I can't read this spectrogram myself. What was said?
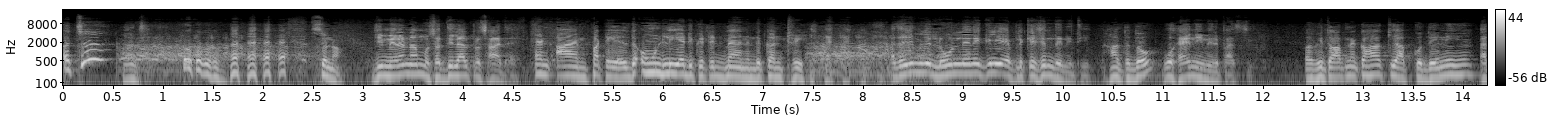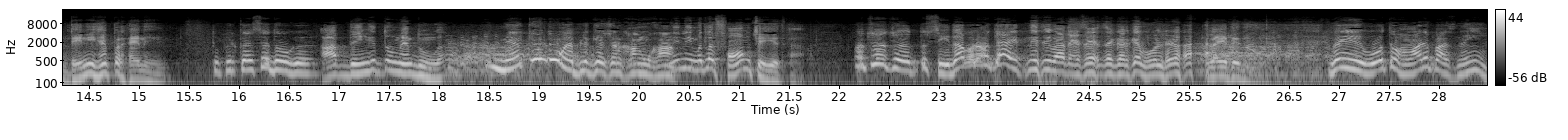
अच्छा? हाँ जी। सुनो। जी मेरा नाम मुसद्दीलाल प्रसाद है। And I am Patel the only educated man in the country अच्छा जी मुझे लोन लेने के लिए एप्लीकेशन देनी थी। हाँ तो दो। वो है नहीं मेरे पास जी। अभी तो आपने कहा कि आपको देनी है। आ, देनी है पर है नहीं। तो फिर कैसे दोगे? आप देंगे तो मैं दूँगा। तो मैं क्यों दूँ एप्लीकेशन खाम खां नहीं नहीं मतलब फॉर्म चाहिए था। अच्छा अच्छा तो सीधा बोलो ना क्या इतनी सी बात ऐसे ऐसे करके बोल रहे हो? लाइए दे दीजिए। भाई वो तो हमारे पास नहीं है।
